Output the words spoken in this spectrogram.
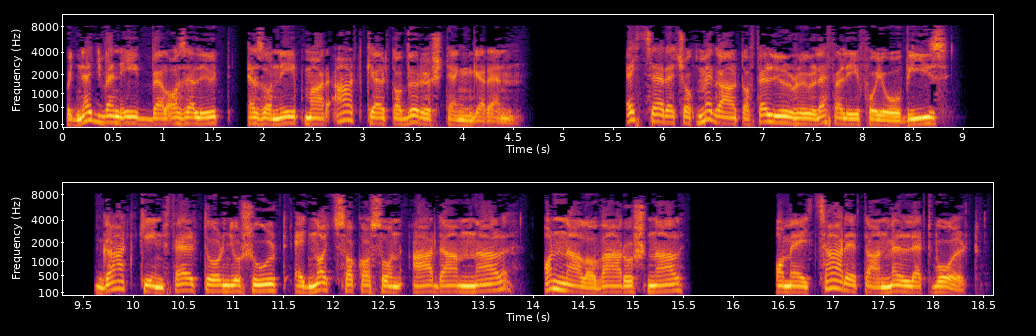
hogy negyven évvel azelőtt ez a nép már átkelt a vörös tengeren. Egyszerre csak megállt a felülről lefelé folyó víz, gátként feltornyosult egy nagy szakaszon Ádámnál, annál a városnál, amely Cáretán mellett volt.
